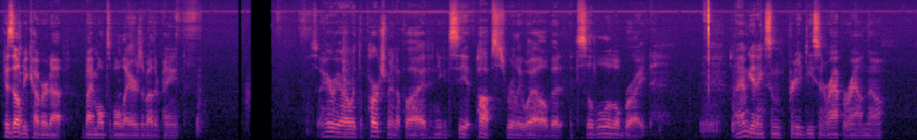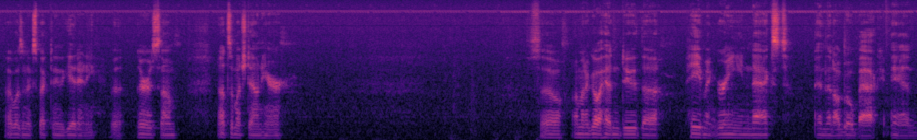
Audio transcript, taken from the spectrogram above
because they'll be covered up by multiple layers of other paint. So here we are with the parchment applied, and you can see it pops really well, but it's a little bright. I am getting some pretty decent wraparound though. I wasn't expecting to get any, but there is some. Not so much down here. So I'm going to go ahead and do the pavement green next, and then I'll go back and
